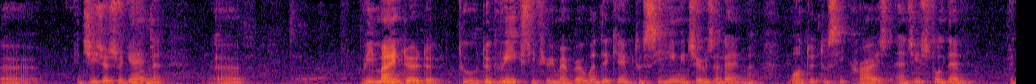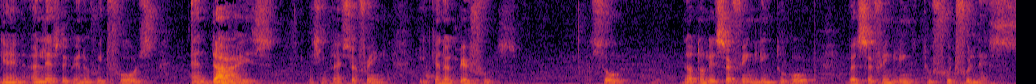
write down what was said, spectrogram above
uh, Jesus again uh, reminded to the Greeks, if you remember, when they came to see him in Jerusalem, wanted to see Christ, and Jesus told them again, unless the grain of wheat falls and dies, which implies suffering, it cannot bear fruit. So, not only suffering linked to hope, but suffering linked to fruitfulness.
